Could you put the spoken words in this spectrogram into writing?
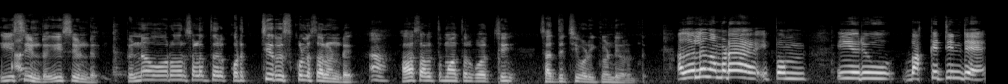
ഈസി ഉണ്ട് ഈസി ഉണ്ട്. പിന്നെ ഓരോ സ്ഥലത്ത് കുറച്ച് റിസ്ക് ഉള്ള സ്ഥലമുണ്ട്. ആ. സ്ഥലത്ത് മാത്രം കുറച്ച് ശ്രദ്ധിച്ച് പഠിക്കേണ്ടി വരുന്നുണ്ട്. അതുപോലെ നമ്മുടെ ഇപ്പം ഈ ഒരു ബക്കറ്റിന്റെ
